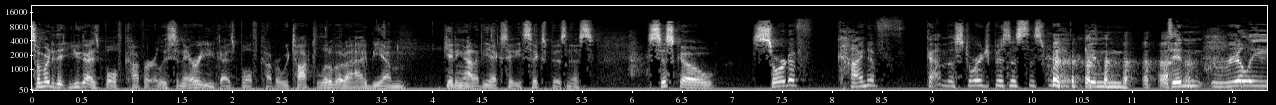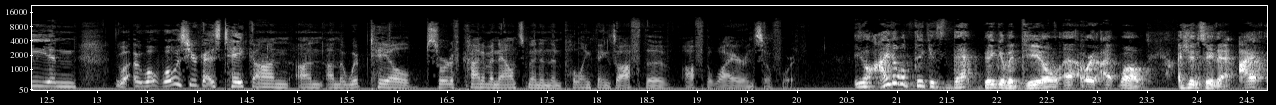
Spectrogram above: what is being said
somebody that you guys both cover, or at least an area you guys both cover, we talked a little bit about IBM getting out of the x86 business. Cisco sort of, kind of got in the storage business this week and didn't really. And what, what, was your guys' take on, on on the Whiptail sort of kind of announcement and then pulling things off the off the wire and so forth? You know, I don't think it's that big of a deal. Uh, or, I, well, I shouldn't say that. I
